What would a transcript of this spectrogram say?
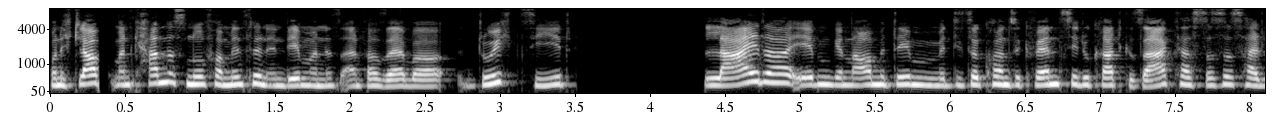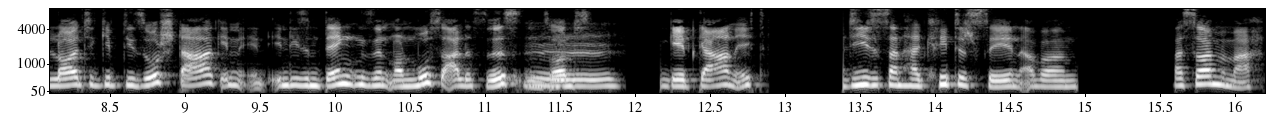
Und ich glaube, man kann es nur vermitteln, indem man es einfach selber durchzieht leider eben genau mit dem, mit dieser Konsequenz, die du gerade gesagt hast, dass es halt Leute gibt, die so stark in, in, in diesem Denken sind, man muss alles wissen, mm. sonst geht gar nichts, die das dann halt kritisch sehen, aber was sollen wir machen?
